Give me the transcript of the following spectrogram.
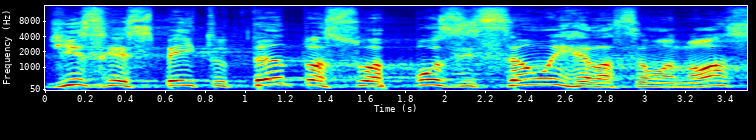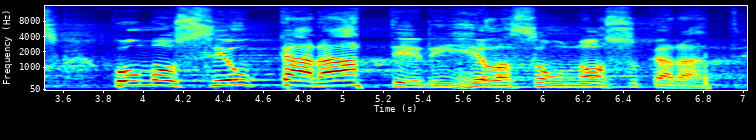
diz respeito tanto à sua posição em relação a nós, como ao seu caráter em relação ao nosso caráter.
